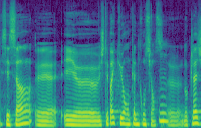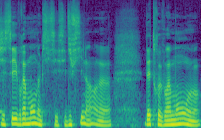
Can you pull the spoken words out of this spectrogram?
C'est ça. et je n'étais pas que en pleine conscience. Mm. donc là, j'essaie vraiment, même si c'est difficile, hein, d'être vraiment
